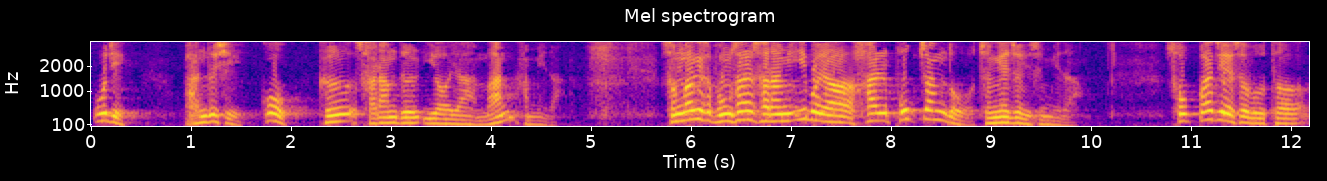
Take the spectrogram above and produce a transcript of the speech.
오직 반드시 꼭 그 사람들이어야만 합니다. 성막에서 봉사할 사람이 입어야 할 복장도 정해져 있습니다. 속바지에서부터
